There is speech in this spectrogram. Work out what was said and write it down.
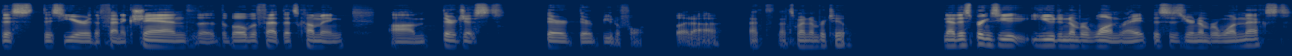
this this year the Fennec Shand the the Boba Fett that's coming um they're just they're they're beautiful. But uh that's that's my number 2 now this brings you you to number 1 right? This is your number 1 next?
